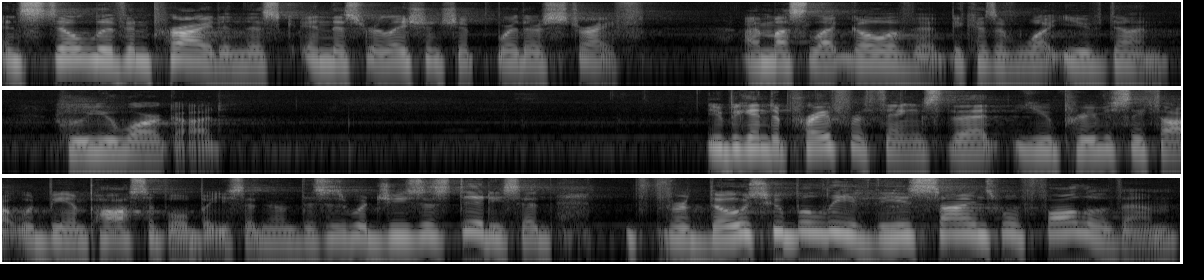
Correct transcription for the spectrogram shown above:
and still live in pride in this, in this relationship where there's strife. I must let go of it because of what you've done, who you are, God. You begin to pray for things that you previously thought would be impossible, but you said, No, this is what Jesus did. He said, For those who believe, these signs will follow them.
